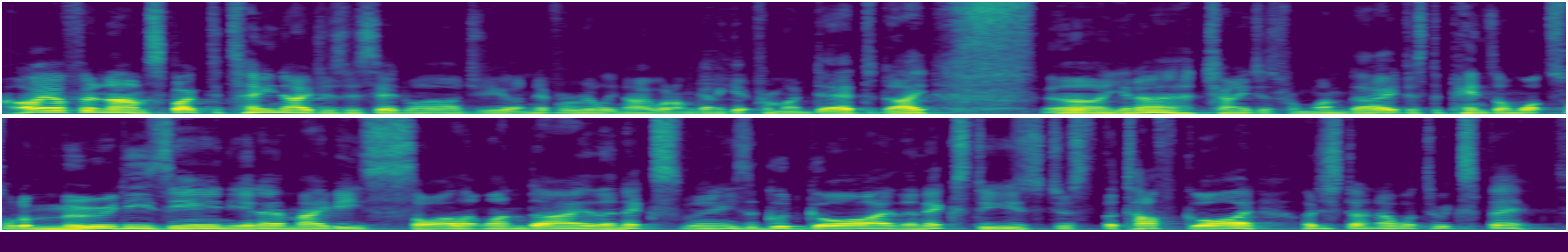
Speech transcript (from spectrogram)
I often um, spoke to teenagers who said, "Well, gee, I never really know what I'm going to get from my dad today. Uh, you know, it changes from one day. Just depends on what sort of mood he's in. You know, maybe he's silent one day, the next he's a good guy, the next he's just the tough guy. I just don't know what to expect."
